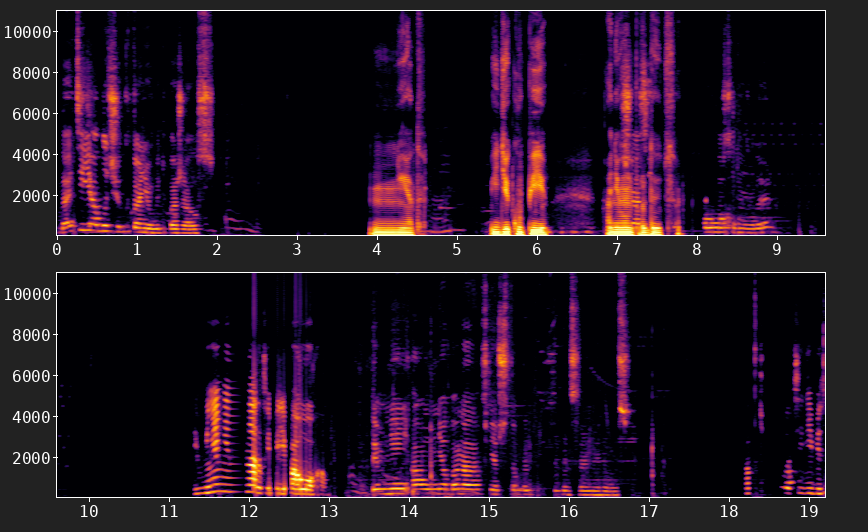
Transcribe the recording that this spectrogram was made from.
Дайте яблочек кто-нибудь, пожалуйста. Нет. Иди купи. Они Щас. продаются. Мне не надо с переполохом. Ты мне... А у меня бананов нет, чтобы трансформироваться. Вот сиди без.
